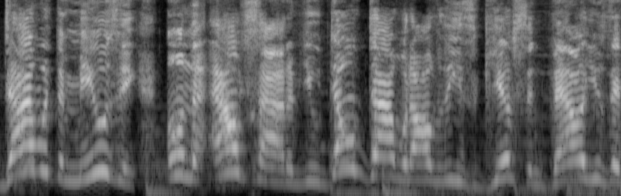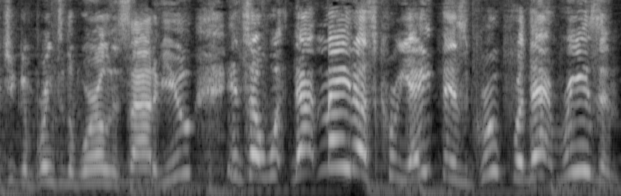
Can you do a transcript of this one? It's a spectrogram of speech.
die with the music on the outside of you. Don't die with all of these gifts and values that you can bring to the world inside of you. And so that made us create this group for that reason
